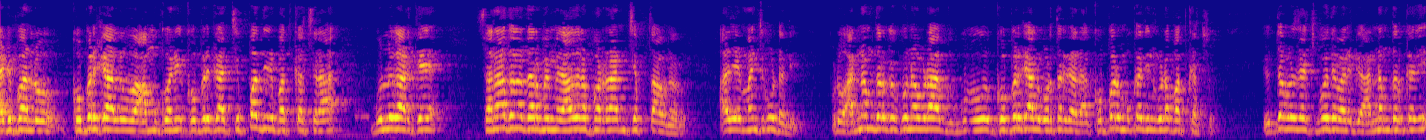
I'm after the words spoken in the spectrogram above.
అడిపాన్లు కొబ్బరికాయలు అమ్ముకొని కొబ్బరికాయ చిప్ప తిని బతకచ్చురా. గుళ్ళు కడితే సనాతన ధర్మం మీద ఆధారపడరా అని చెప్తా ఉన్నారు. అది మంచిగా ఉంటుంది ఇప్పుడు అన్నం దొరకకుండా కూడా కొబ్బరికాయలు కొడతారు కదా కొబ్బరి ముక్క తిని కూడా బతకచ్చు. యుద్ధంలో చచ్చిపోతే మనకి అన్నం దొరకది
